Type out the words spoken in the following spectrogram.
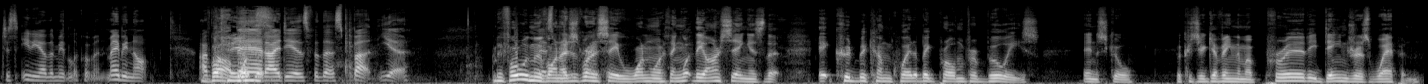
just any other metal equipment. Maybe not. I've But got bad ideas for this, but yeah. Before we move That's on, I just want to say one more thing. What they are saying is that it could become quite a big problem for bullies in school because you're giving them a pretty dangerous weapon.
